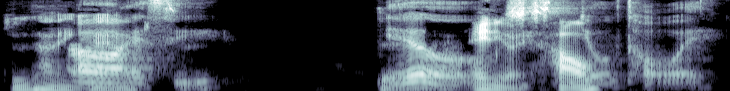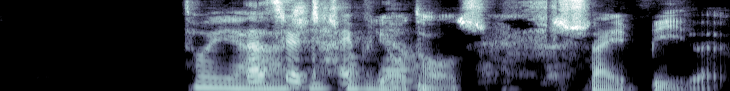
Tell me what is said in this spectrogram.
就是他应哦、该 i see。对 Ew，Anyway，是好，油头哎、对呀、装油 now？头帅毙了。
